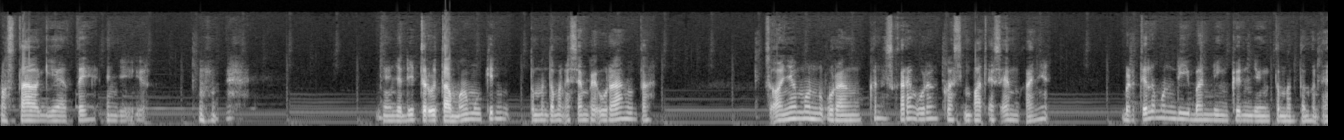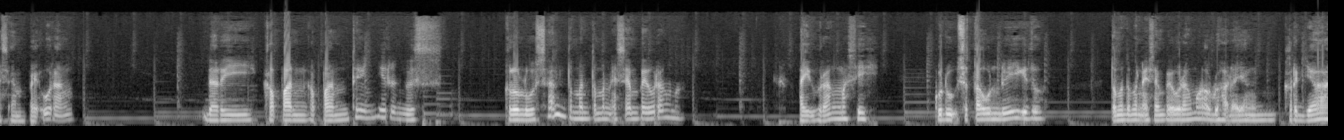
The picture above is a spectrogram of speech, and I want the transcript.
nostalgia teh anjir. Yang jadi terutama mungkin teman-teman SMP orang entah soalnya mun orang kan sekarang orang kelas 4 SMK nya berarti lah mau dibandingkan yang teman-teman SMP orang dari kapan-kapan teh anjir nges kelulusan teman-teman SMP orang mah. Ayo orang masih kudu setahun deh gitu teman-teman SMP orang mah udah ada yang kerja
